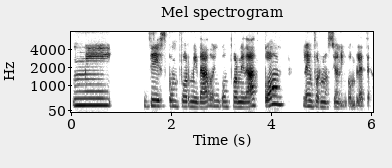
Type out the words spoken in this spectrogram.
mi disconformidad o inconformidad con la información incompleta.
